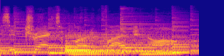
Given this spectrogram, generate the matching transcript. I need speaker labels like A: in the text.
A: Easy tracks upon the vibe and all.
